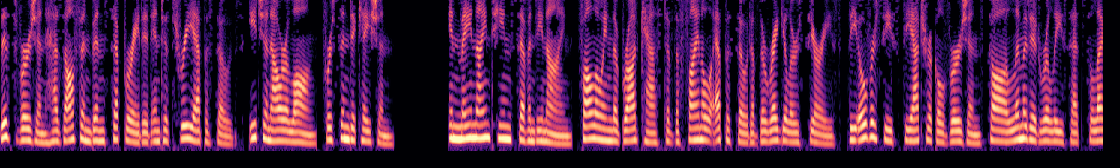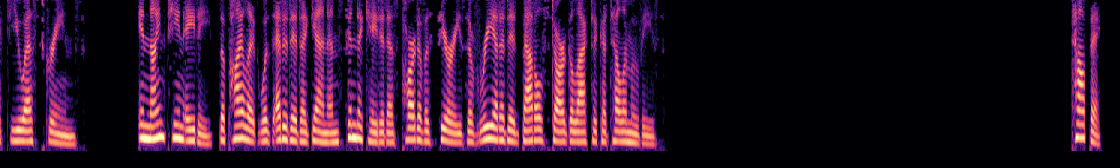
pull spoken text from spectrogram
this version has often been separated into three episodes, each an hour long, for syndication. In May 1979, following the broadcast of the final episode of the regular series, the overseas theatrical version saw a limited release at select U.S. screens. In 1980, the pilot was edited again and syndicated as part of a series of re-edited Battlestar Galactica telemovies. Topic:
